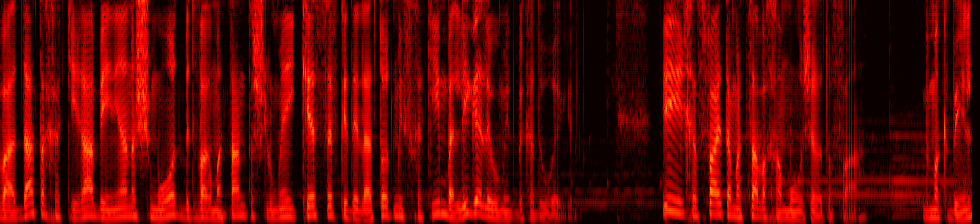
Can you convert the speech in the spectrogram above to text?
ועדת החקירה בעניין השמועות בדבר מתן תשלומי כסף כדי להטות משחקים בליגה הלאומית בכדורגל. היא חשפה את המצב החמור של התופעה. במקביל,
